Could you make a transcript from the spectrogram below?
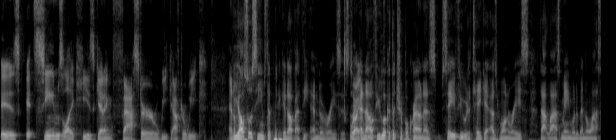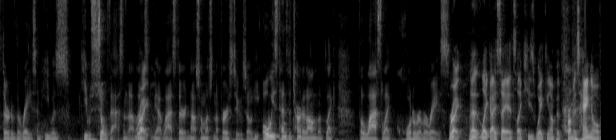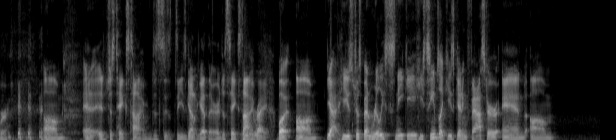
is it seems like he's getting faster week after week. And He I'm- also seems to pick it up at the end of races. Too. Right. And now, if you look at the Triple Crown as, say, if you were to take it as one race, that last main would have been the last third of the race, and he was he was so fast in that last, Right. yeah, last third, not so much in the first two. So he always tends to turn it on the like the last like quarter of a race. Right. Like I say, it's like he's waking up from his hangover. um, and it just takes time. Just, just- he's gonna get there. It just takes time. Right. But um, yeah, he's just been really sneaky. He seems like he's getting faster, and um,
